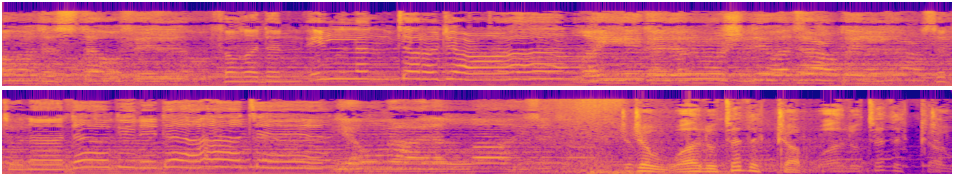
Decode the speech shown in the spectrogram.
أو تستغفل فغدا إن لن ترجع. عن غيك للرشد وتعقل ستنادى بنداءات. يوم على الله سترجع جوال تذكر. جوال تذكر.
